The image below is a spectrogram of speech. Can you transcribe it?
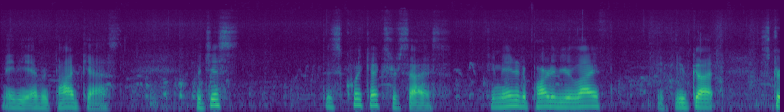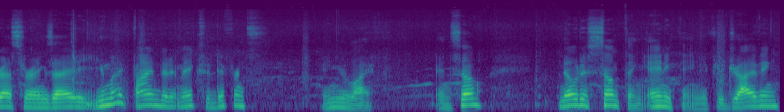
maybe every podcast. But just this quick exercise. If you made it a part of your life, if you've got stress or anxiety, you might find that it makes a difference in your life. And so, notice something, anything. If you're driving,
